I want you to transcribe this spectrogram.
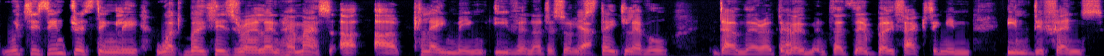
which is interestingly what both israel and hamas are, are claiming even at a sort of yeah. state level down there at the yeah. moment that they're both acting in in defense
